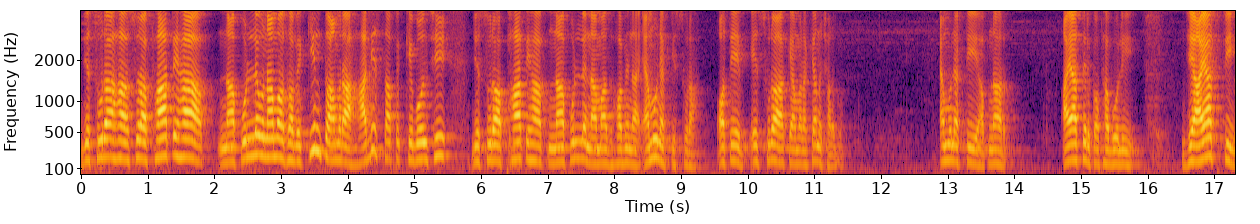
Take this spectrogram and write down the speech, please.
যে সুরাহা, সুরা ফাতেহা না পড়লেও নামাজ হবে। কিন্তু আমরা হাদিস সাপেক্ষে বলছি যে সুরা ফাতেহা না পড়লে নামাজ হবে না, এমন একটি সুরা। অতএব এ সুরাকে আমরা কেন ছাড়ব? এমন একটি আপনার আয়াতের কথা বলি। যে আয়াতটি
